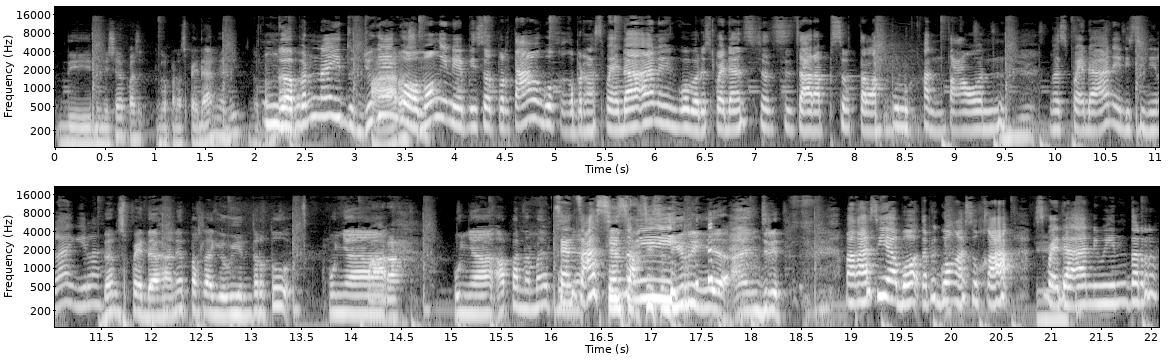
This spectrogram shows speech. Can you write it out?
di Indonesia pas nggak pernah sepedaan gak sih? Nggak pernah. Enggak pernah itu juga yang Parah gue sih. omongin di episode pertama gue kagak pernah sepedaan yang gue baru sepedaan se- secara setelah puluhan tahun Iya. nggak sepedaan ya di sini lagi lah Dan sepedahannya pas lagi winter tuh punya Parah. punya apa namanya? Punya Sensasi sensasi sendiri. sendiri ya anjrit. Makasih ya Bo tapi gue nggak suka sepedaan di winter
